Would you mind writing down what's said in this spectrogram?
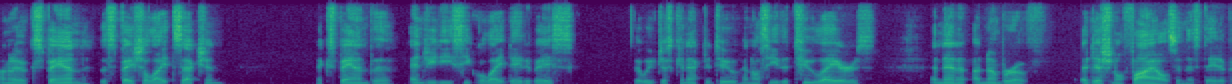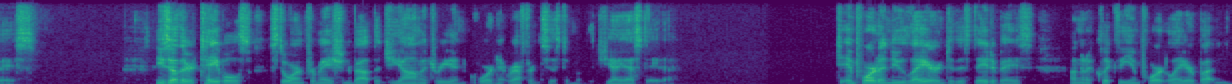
I'm going to expand the Spatialite section, expand the NGD SQLite database that we've just connected to, and I'll see the two layers and then a number of additional files in this database. These other tables store information about the geometry and coordinate reference system of the GIS data. To import a new layer into this database, I'm going to click the Import Layer button.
